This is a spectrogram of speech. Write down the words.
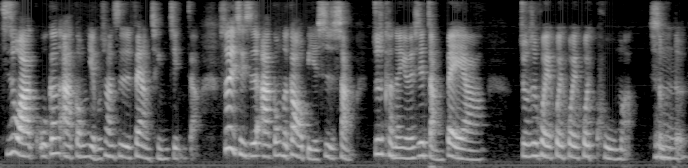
其实我阿我跟阿公也不算是非常亲近这样，所以其实阿公的告别式上，就是可能有一些长辈啊，就是会会会会哭嘛什么的。嗯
